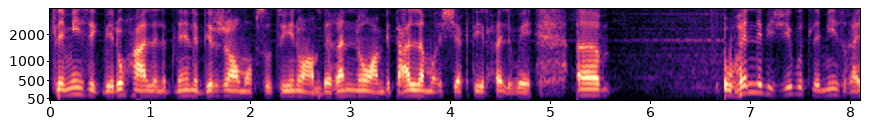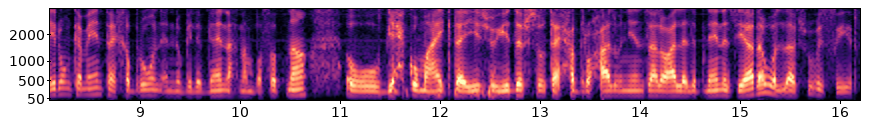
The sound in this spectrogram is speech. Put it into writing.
تلاميذك بيروحوا على لبنان بيرجعوا مبسوطين وعم بيغنوا وعم بيتعلموا أشياء كتير حلوة. وهن بيجيبوا تلاميذ غيرهم كمان تيخبرون إنه بلبنان نحن انبسطنا وبيحكوا معك تيجوا يدرسوا تيحضروا حالهم ينزلوا على لبنان زيارة ولا شو بيصير؟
